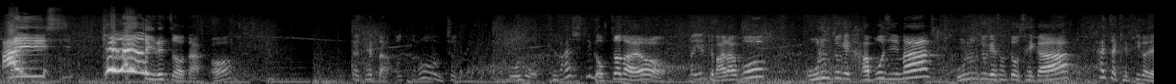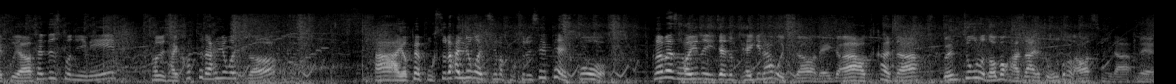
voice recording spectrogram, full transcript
아이씨 켈라야 이랬죠 딱 어? 네, 됐다. 어, 형, 저, 뭐, 이거 제가 할 수 있는 게 없잖아요. 딱 이렇게 말하고, 오른쪽에 가보지만, 오른쪽에서 또 제가 살짝 개피가 됐고요. 샌드스톤님이 저를 잘 커트를 하려고 했죠. 아, 옆에 복수를 하려고 했지만 복수를 실패했고, 그러면서 저희는 이제 좀 대기를 하고 있죠. 네, 이제, 아, 어떡하자. 왼쪽으로 넘어가자. 이렇게 오도가 나왔습니다. 네.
